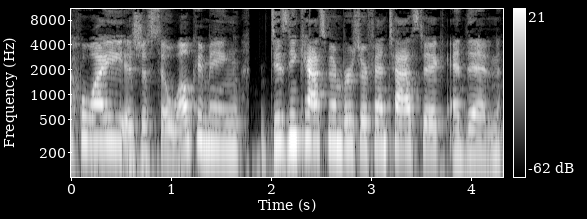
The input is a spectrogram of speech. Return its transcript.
Hawaii is just so welcoming. Disney cast members are fantastic. And then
